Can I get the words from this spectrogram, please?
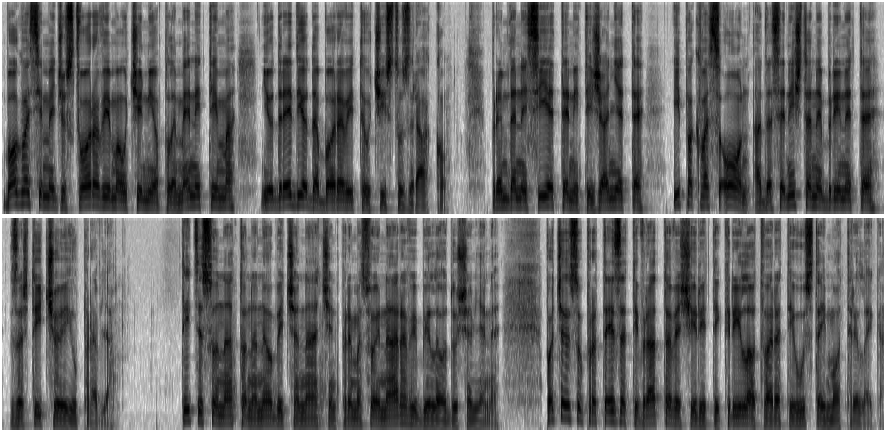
Bog vas je među stvorovima učinio plemenitima i odredio da boravite u čistu zraku. Premda ne sijete niti žanjete, ipak vas On, a da se ništa ne brinete, zaštićuje i upravlja. Ptice su na to na neobičan način prema svojoj naravi bile oduševljene. Počeli su protezati vratove, širiti krila, otvarati usta i motrile ga.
